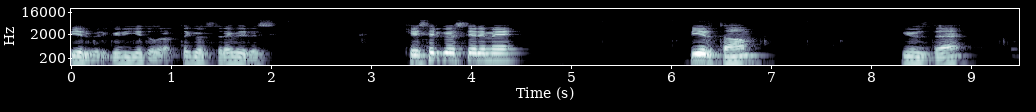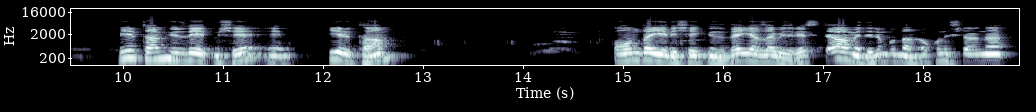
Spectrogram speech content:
1,7 olarak da gösterebiliriz. Kesir gösterimi 1 tam yüzde 1 tam yüzde 70'i 1 tam onda 7 şeklinde de yazabiliriz. Devam edelim bunların okunuşlarına.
